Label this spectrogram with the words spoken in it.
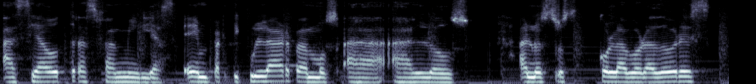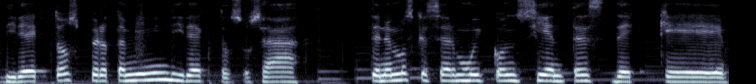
hacia otras familias. En particular vamos a, a los a nuestros colaboradores directos, pero también indirectos, o sea, tenemos que ser muy conscientes de que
